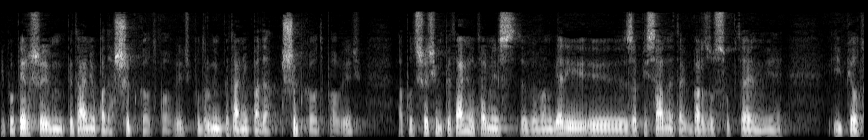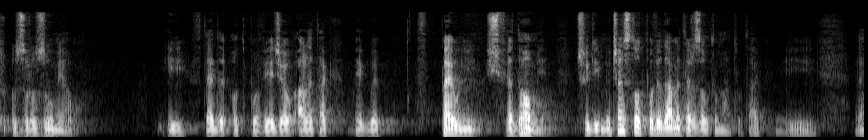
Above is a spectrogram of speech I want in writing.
I po pierwszym pytaniu pada szybko odpowiedź, po drugim pytaniu pada szybko odpowiedź, a po trzecim pytaniu tam jest w Ewangelii y, zapisane tak bardzo subtelnie i Piotr zrozumiał. I wtedy odpowiedział, ale tak jakby w pełni świadomie. Czyli my często odpowiadamy też z automatu, tak? I e,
